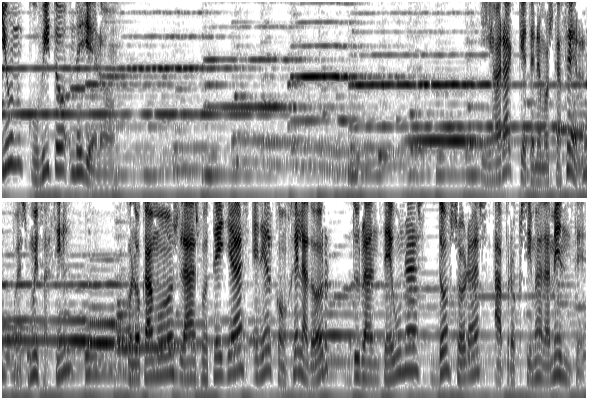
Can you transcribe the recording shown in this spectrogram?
y un cubito de hielo. ¿Y ahora qué tenemos que hacer? Pues muy fácil. Colocamos las botellas en el congelador durante unas dos horas aproximadamente.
